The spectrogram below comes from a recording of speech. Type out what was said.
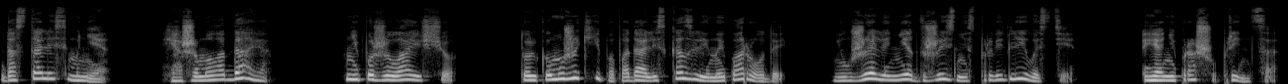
достались мне? Я же молодая, не пожила еще. Только мужики попадались козлиной породы. Неужели нет в жизни справедливости? Я не прошу принца,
